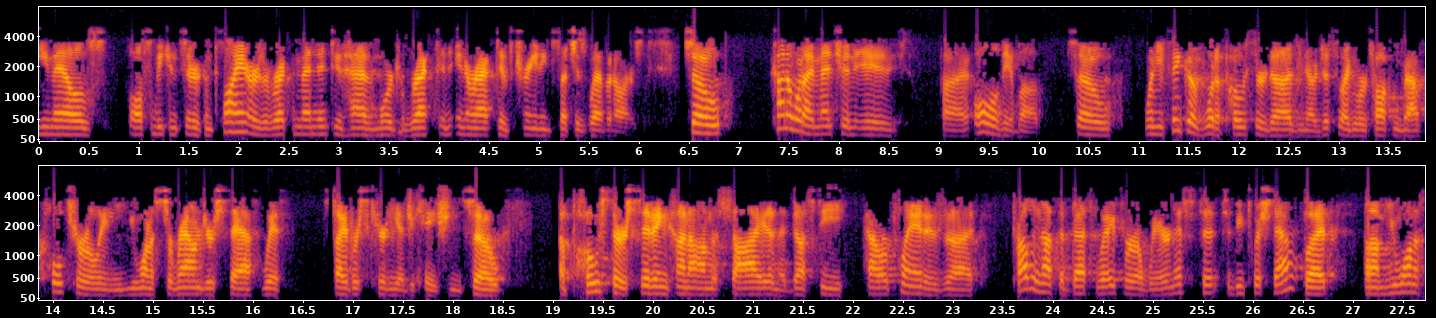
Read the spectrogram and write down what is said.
emails also be considered compliant, or is it recommended to have more direct and interactive training such as webinars? So kind of what I mentioned is uh, all of the above. So when you think of what a poster does, you know, just like we were talking about culturally, you want to surround your staff with cybersecurity education. So a poster sitting kind of on the side in a dusty power plant is uh, probably not the best way for awareness to, to be pushed out, but um, you want to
